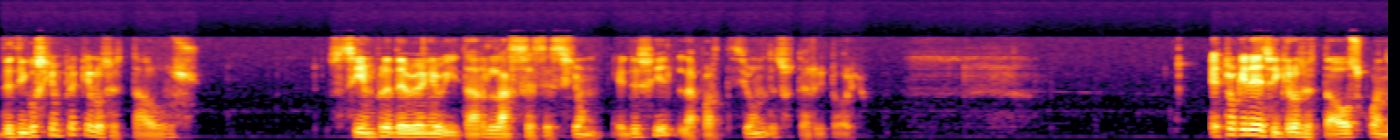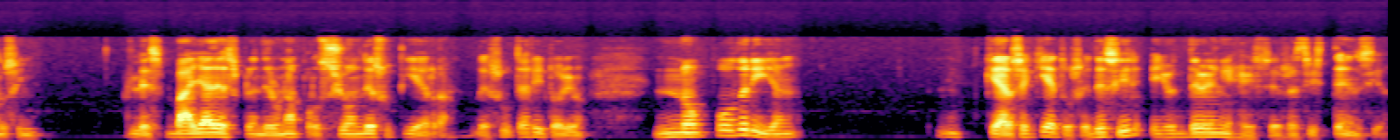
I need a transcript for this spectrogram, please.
les digo siempre que los estados siempre deben evitar la secesión, es decir, la partición de su territorio. Esto quiere decir que los estados cuando se les vaya a desprender una porción de su tierra, de su territorio, no podrían quedarse quietos, es decir, ellos deben ejercer resistencia.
